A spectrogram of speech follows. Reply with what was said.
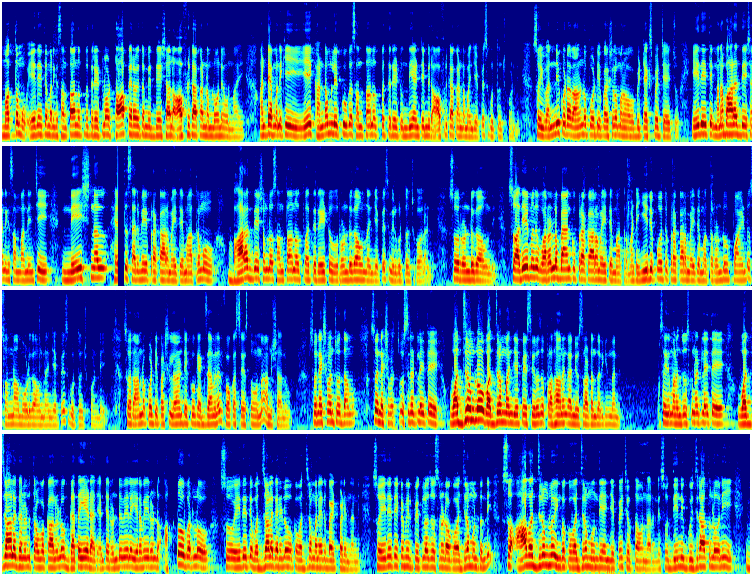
మొత్తము ఏదైతే మనకి సంతానోత్పత్తి రేట్లో టాప్ ఇరవై తొమ్మిది దేశాలు ఆఫ్రికా ఖండంలోనే ఉన్నాయి. అంటే మనకి ఏ ఖండంలో ఎక్కువగా సంతానోత్పత్తి రేటు ఉంది అంటే మీరు ఆఫ్రికా ఖండం అని చెప్పేసి గుర్తుంచుకోండి. సో ఇవన్నీ కూడా రానున్న పోటీ పరీక్షలో మనం ఒక బిట్ ఎక్స్పెక్ట్ చేయొచ్చు. ఏదైతే మన భారతదేశానికి సంబంధించి నేషనల్ హెల్త్ సర్వే ప్రకారం అయితే మాత్రము భారతదేశంలో సంతానోత్పత్తి రేటు రెండుగా ఉందని చెప్పేసి మీరు గుర్తుంచుకోవాలండి. సో రెండుగా ఉంది. సో అదే మరి వరల్డ్ బ్యాంకు ప్రకారం అయితే మాత్రం అంటే ఈ రిపోర్టు ప్రకారం అయితే మాత్రం రెండు పాయింట్ సున్నా మూడుగా ఉందని చెప్పేసి గుర్తుంచుకోండి. సో రానున్న పోటీ పరీక్షలు ఎలాంటి ఎక్కువ ఎగ్జామినర్ ఫోకస్ చేస్తూ ఉన్న అంశాలు. సో నెక్స్ట్ వన్ చూద్దాము. సో నెక్స్ట్ వన్ చూసినట్లయితే వజ్రంలో వజ్రం అని చెప్పేసి ఈరోజు ప్రధానంగా న్యూస్ రావడం జరిగిందండి. సో ఇది మనం చూసుకున్నట్లయితే వజ్రాల గనులు త్రవ్వకాలలో గత ఏడాది అంటే రెండు వేల ఇరవై రెండు అక్టోబర్లో సో ఏదైతే వజ్రాల గనిలో ఒక వజ్రం అనేది బయటపడిందండి. సో ఏదైతే ఇక్కడ మీరు పిక్లో చూస్తున్నాడో ఒక వజ్రం ఉంటుంది సో ఆ వజ్రంలో ఇంకొక వజ్రం ఉంది అని చెప్పి చెప్తా ఉన్నారండి. సో దీన్ని గుజరాత్లోని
